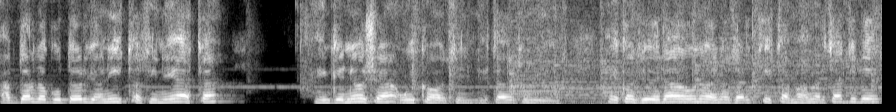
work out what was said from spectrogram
actor, locutor, guionista, cineasta, en Kenosha, Wisconsin, Estados Unidos. Es considerado uno de los artistas más versátiles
